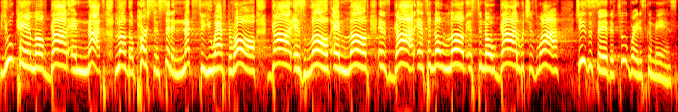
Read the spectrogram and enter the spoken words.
you can't love God and not love the person sitting next to you. After all, God is love and love is God. And to know love is to know God, which is why Jesus said the two greatest commands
